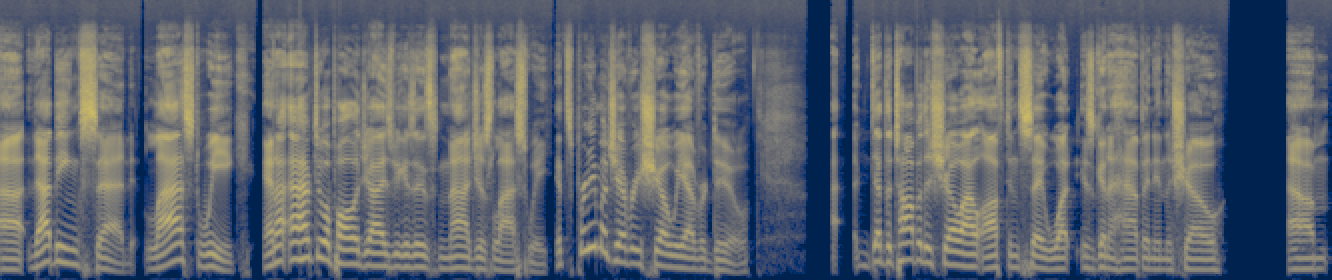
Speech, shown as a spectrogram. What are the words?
Uh, that being said, last week, and I, I have to apologize because it's not just last week. It's pretty much every show we ever do. Uh, at the top of the show, I'll often say what is going to happen in the show. Um,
